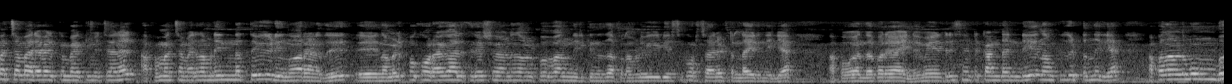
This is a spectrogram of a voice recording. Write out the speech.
മച്ചന്മാരെ welcome back to my channel അപ്പം മച്ചന്മാരെ നമ്മുടെ ഇന്നത്തെ വീഡിയോ എന്ന് പറയുന്നത് നമ്മളിപ്പോൾ കുറേ കാലത്തിന് ശേഷമാണ് നമ്മളിപ്പോൾ വന്നിരിക്കുന്നത്. അപ്പോൾ നമ്മൾ വീഡിയോസ് കുറച്ചാലും ഇട്ടുണ്ടായിരുന്നില്ല അപ്പോൾ എന്താ പറയുക അതിന്റെ മെയിൻ റീസൺ ആയിട്ട് കണ്ടന്റ് നമുക്ക് കിട്ടുന്നില്ല. അപ്പോൾ നമ്മൾ മുമ്പ്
